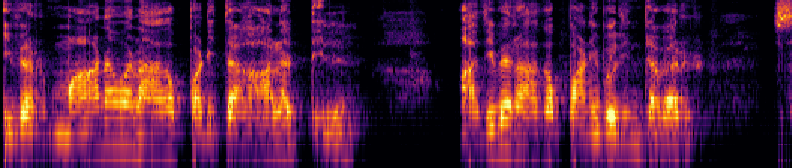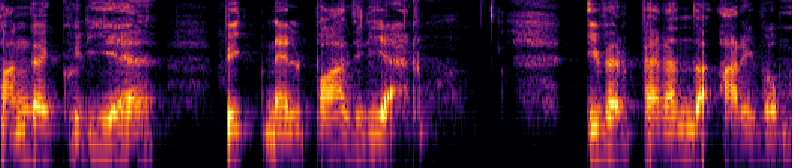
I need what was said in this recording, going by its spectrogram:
இவர் மாணவனாக படித்த காலத்தில் அதிபராக பணிபுரிந்தவர் சங்கைக்குரிய பிக்னெல் பாதிரியார். இவர் பரந்த அறிவும்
